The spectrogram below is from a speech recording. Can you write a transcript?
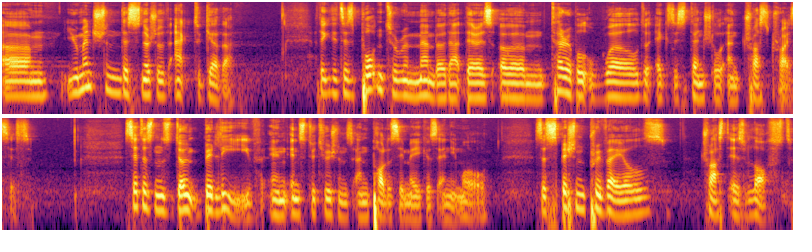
um, you mentioned this notion of act together. I think it is important to remember that there is a um, terrible world existential and trust crisis. Citizens don't believe in institutions and policymakers anymore. Suspicion prevails, trust is lost.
